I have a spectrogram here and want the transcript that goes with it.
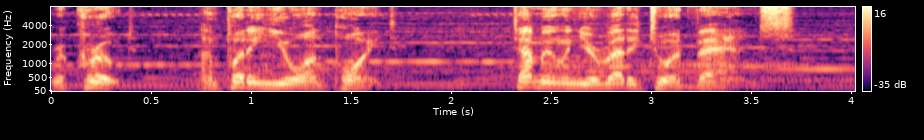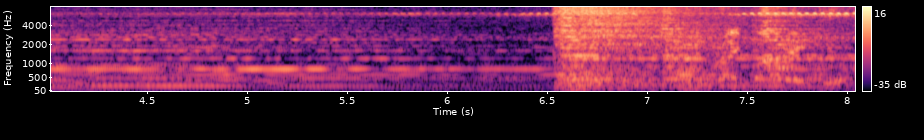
Recruit, I'm putting you on point. Tell me when you're ready to advance. Right behind you.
